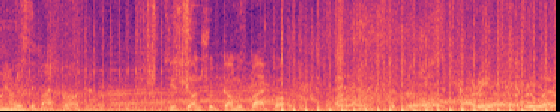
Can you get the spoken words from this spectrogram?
Where is the bipod? This gun should come with bipod. Carry it everywhere.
